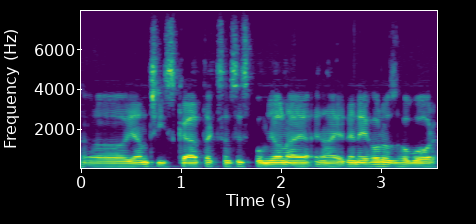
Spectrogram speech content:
uh, Jan Tříska, tak jsem si vzpomněl na, na jeden jeho rozhovor,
